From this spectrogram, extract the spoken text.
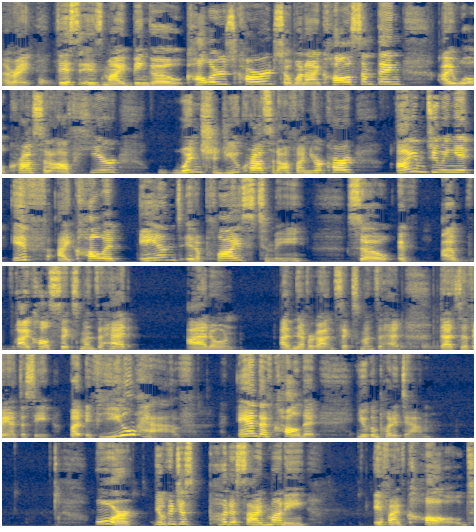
All right, this is my bingo colors card. So when I call something, I will cross it off here. When should you cross it off on your card? I am doing it if I call it and it applies to me. So if I, I call six months ahead, I don't, I've never gotten six months ahead. That's a fantasy. But if you have, and I've called it, you can put it down. Or you can just put aside money if I've called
